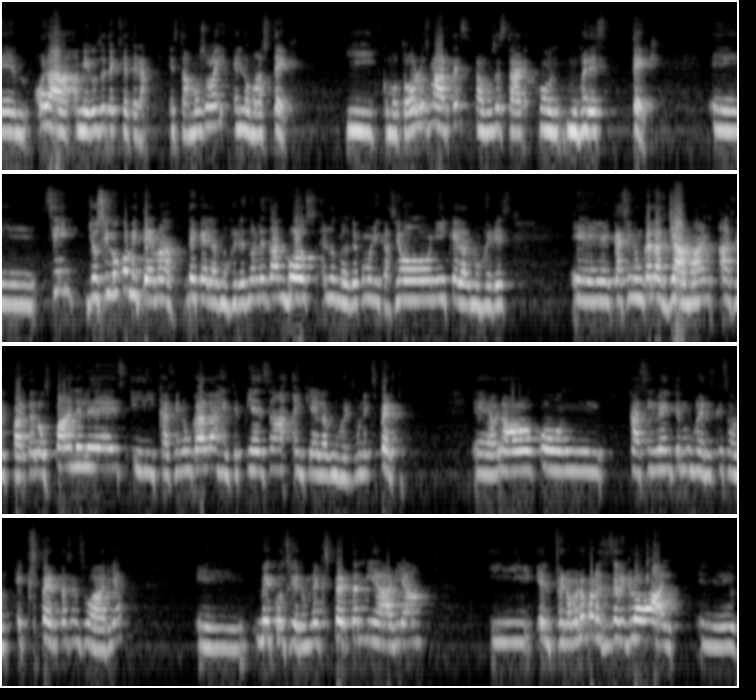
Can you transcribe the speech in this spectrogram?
Eh, hola amigos de TechCetera, estamos hoy en Lo Más Tech y como todos los martes vamos a estar con Mujeres Tech. Eh, sí, yo sigo con mi tema de que las mujeres no les dan voz en los medios de comunicación y que las mujeres eh, casi nunca las llaman a ser parte de los paneles y casi nunca la gente piensa en que las mujeres son expertas. He hablado con casi 20 mujeres que son expertas en su área. Eh, me considero una experta en mi área y el fenómeno parece ser global. Eh,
